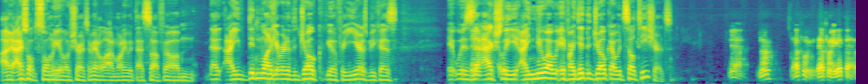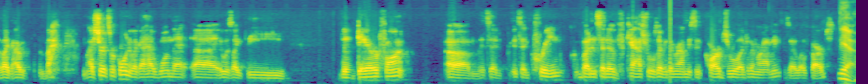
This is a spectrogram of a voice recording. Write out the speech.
I, I sold so many of those shirts. I made a lot of money with that stuff. Um, that I didn't want to get rid of the joke, you know, for years because it was Yeah. actually I knew I, if I did the joke, I would sell T-shirts. Yeah, no, definitely, definitely get that. Like I, my my shirts were corny. Like I had one that uh, it was like the the Dare font. Um, it said it said cream, but instead of cash rules everything around me, it said carbs rule everything around me because I love carbs. Yeah,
